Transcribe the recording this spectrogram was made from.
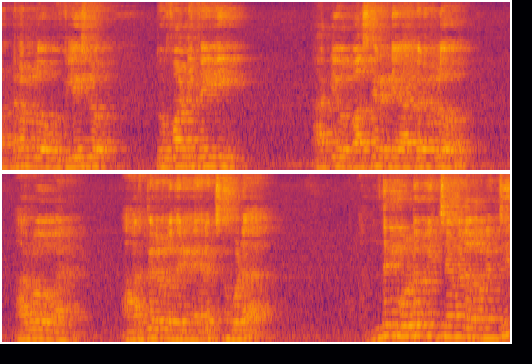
మండలంలో ఒక విలేజ్లో టూ ఫార్టీ ఫైవ్కి ఆర్టీఓ భాస్కర్ రెడ్డి ఆధ్వర్యంలో ఆరో ఆధ్వర్యంలో జరిగిన ఎలక్షన్ కూడా అందరికీ ఓటమిచ్చామే తప్ప నుంచి.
